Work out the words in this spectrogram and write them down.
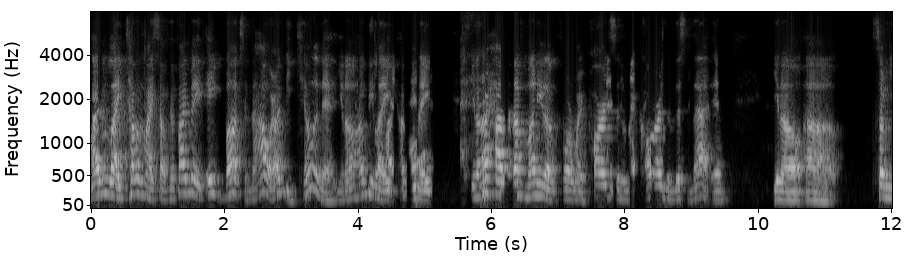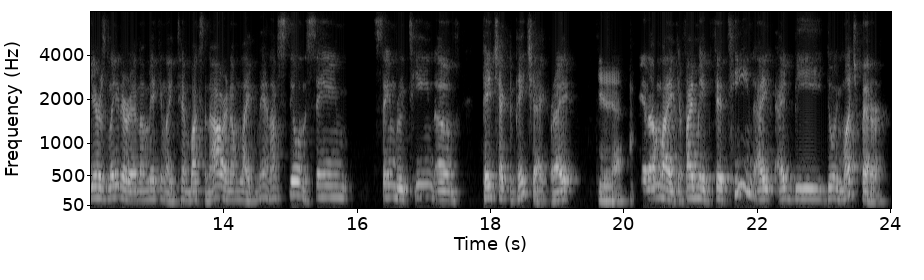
I'm like telling myself, if I made eight bucks an hour, I'd be killing it. You know, I'd be like, I'd be like, you know, I have enough money to, for my parts and my cars and this and that. And, you know, uh, some years later and I'm making like 10 bucks an hour and I'm like, man, I'm still in the same, same routine of paycheck to paycheck. Right. Yeah. And I'm like, if I made 15, I, I'd be doing much better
